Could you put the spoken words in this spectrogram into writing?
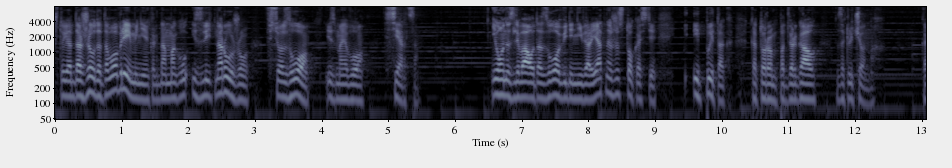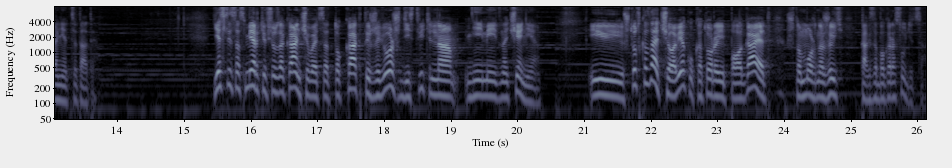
что я дожил до того времени, когда могу излить наружу все зло из моего сердца. И он изливал это зло в виде невероятной жестокости и пыток, которым подвергал заключенных. Конец цитаты. Если со смертью все заканчивается, то как ты живешь действительно не имеет значения. И что сказать человеку, который полагает, что можно жить как заблагорассудится?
